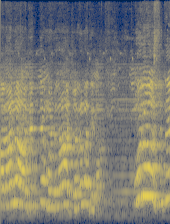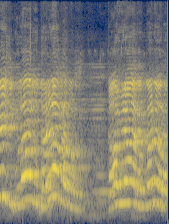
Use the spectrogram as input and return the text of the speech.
काळानं आदित्य मंडळाला जन्म दिला. पूर्व स्थितीत गुलाल उधळल्याप्रमाणे काव्या रंगानं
